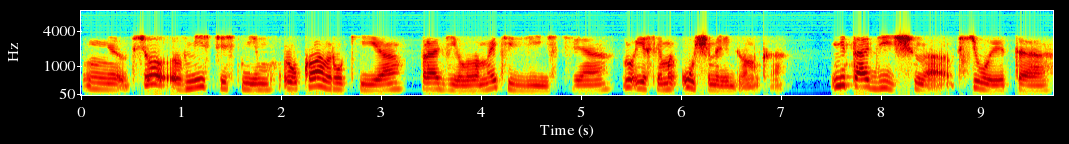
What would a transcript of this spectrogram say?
Все вместе с ним, рука в руке, проделываем эти действия. Ну, если мы учим ребенка. Методично все это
